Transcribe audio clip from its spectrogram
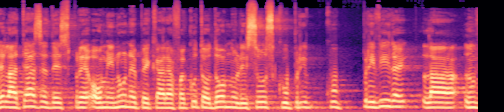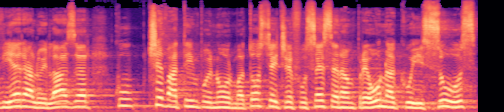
relatează despre o minune pe care a făcut-o Domnul Isus cu, pri, cu privire la învierea lui Lazar cu ceva timp în urmă. Toți cei ce fuseseră împreună cu Isus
